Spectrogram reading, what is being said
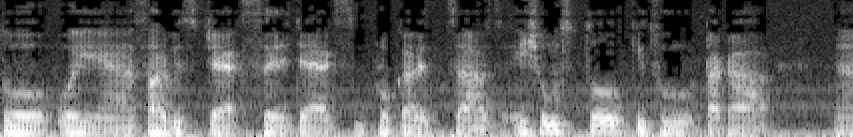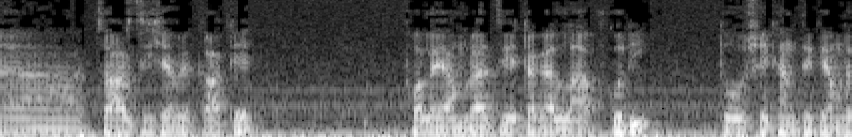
তো ওই service tax sale tax brokerage charge এই সমস্ত কিছু টাকা চার্জ হিসাবে কাটে। ফলে আমরা যে টাকা লাভ করি, তো সেখান থেকে আমরা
